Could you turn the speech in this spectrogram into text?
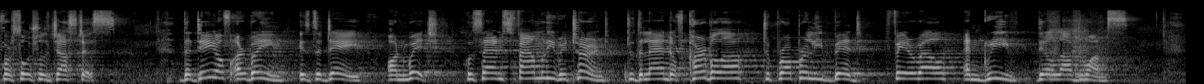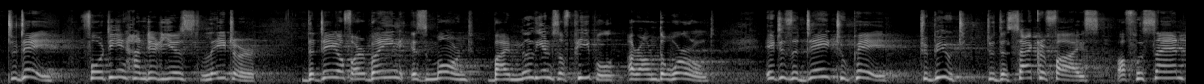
for social justice. The day of Arbaeen is the day on which Hussein's family returned to the land of Karbala to properly bid farewell and grieve their loved ones. Today, 1400 years later, the day of Arbaeen is mourned by millions of people around the world. It is a day to pay tribute to the sacrifice of Hussein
